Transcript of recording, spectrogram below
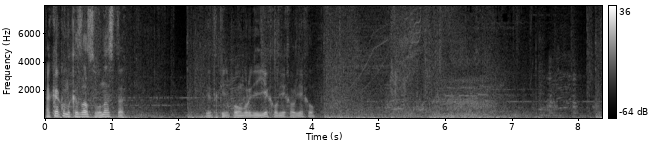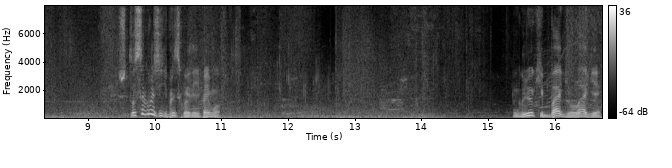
А как он оказался у нас-то? Я так и не помню, вроде ехал, ехал, ехал. Что с игрой сегодня происходит, я не пойму. Глюки, баги, лаги.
